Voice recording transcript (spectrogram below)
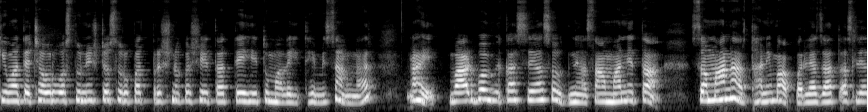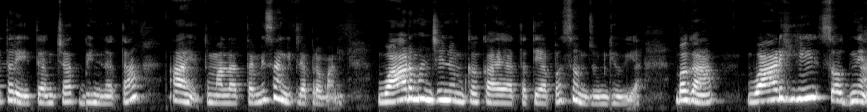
किंवा त्याच्यावर वस्तुनिष्ठ स्वरूपात प्रश्न कसे येतात तेही तुम्हाला इथे मी सांगणार आहे. वाढ व विकास या संज्ञा सामान्यतः समान अर्थाने वापरल्या जात असल्या तरी त्यांच्यात भिन्नता आहे तुम्हाला आता मी सांगितल्याप्रमाणे. वाढ म्हणजे नेमकं काय आता ते आपण समजून घेऊया. बघा वाढ ही संज्ञा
